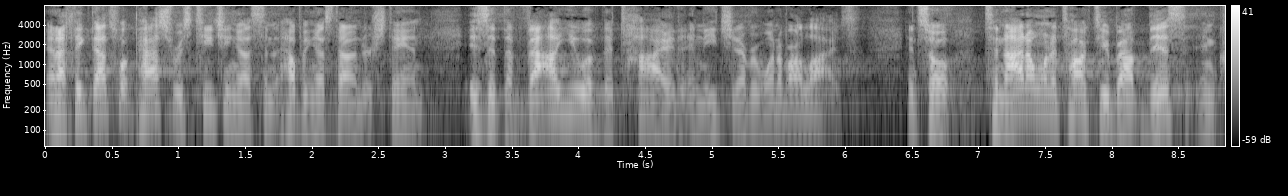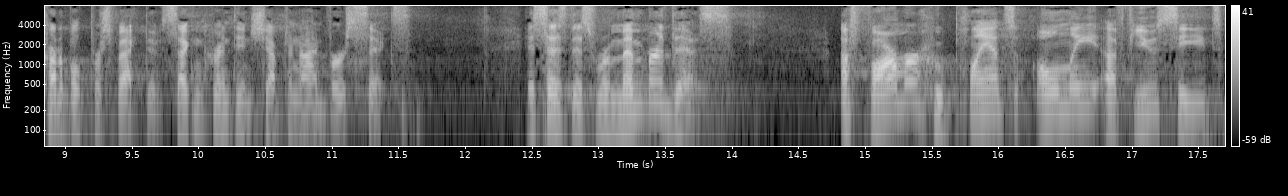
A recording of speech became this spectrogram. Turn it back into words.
And I think that's what Pastor is teaching us and helping us to understand is that the value of the tithe in each and every one of our lives. And so tonight I want to talk to you about this incredible perspective. 2 Corinthians chapter 9 verse 6. It says this, remember this. A farmer who plants only a few seeds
